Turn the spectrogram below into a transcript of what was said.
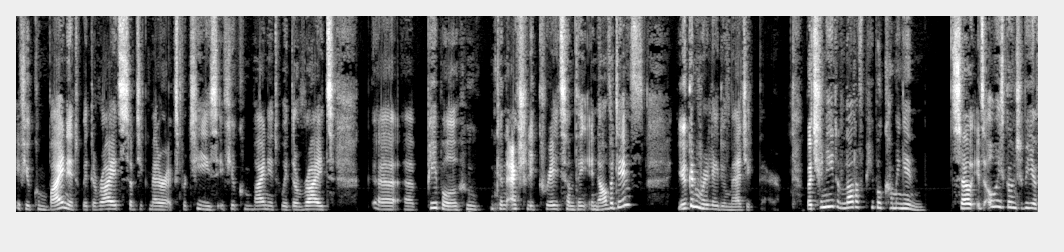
if you combine it with the right subject matter expertise if you combine it with the right uh, uh, people who can actually create something innovative you can really do magic there. But you need a lot of people coming in. So it's always going to be a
